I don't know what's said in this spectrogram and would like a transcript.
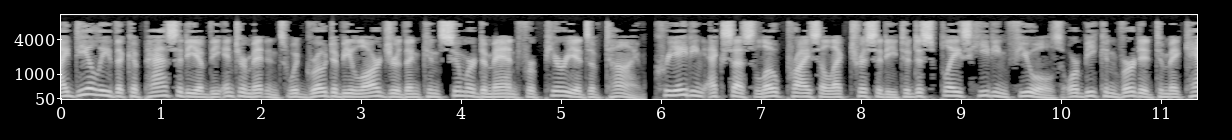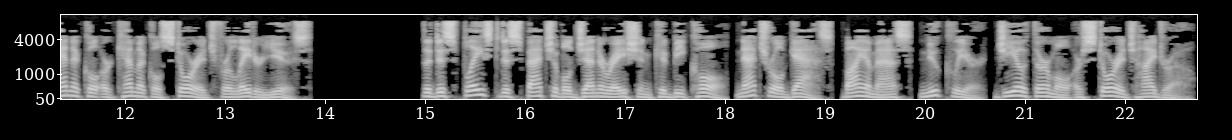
Ideally the capacity of the intermittents would grow to be larger than consumer demand for periods of time, creating excess low-price electricity to displace heating fuels or be converted to mechanical or chemical storage for later use. The displaced dispatchable generation could be coal, natural gas, biomass, nuclear, geothermal or storage hydro.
